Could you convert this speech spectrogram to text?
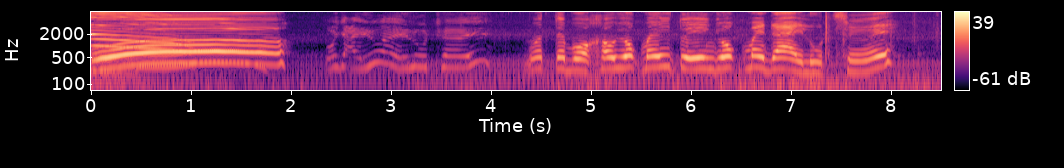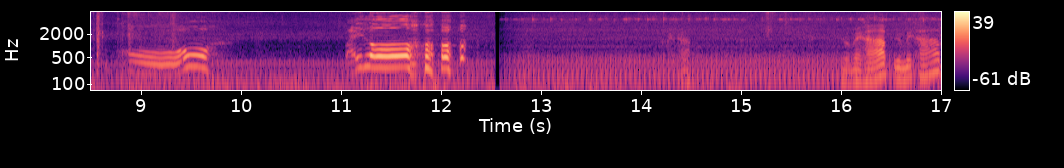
โอ้ตัวใหญ่ด้วยหลุดเฉยมัวแต่บอกเขายกไม่ตัวเองยกไม่ได้หลุดเฉยโอ้โหไซโลครับอยู่ไหมครับอยู่ไหมครับ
